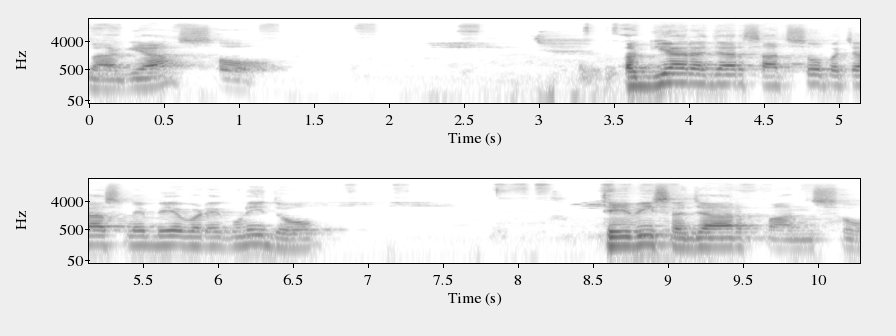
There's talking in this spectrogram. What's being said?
ભાગ્યા સો. અગિયાર હજાર સાતસો પચાસ ને બે વડે ગુણી દો, ત્રેવીસ હજાર પાંચસો.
